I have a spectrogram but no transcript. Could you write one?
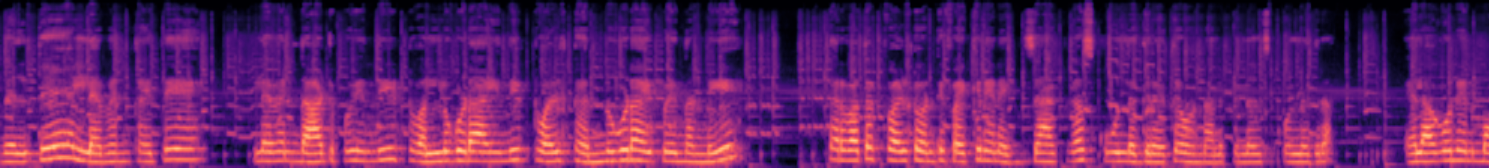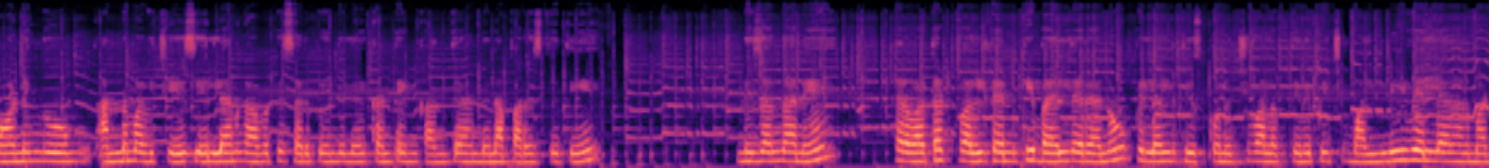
వెళ్తే లెవెన్కి అయితే లెవెన్ దాటిపోయింది ట్వెల్వ్ కూడా అయింది ట్వెల్వ్ టెన్ కూడా అయిపోయిందండి. తర్వాత ట్వెల్వ్ ట్వంటీ ఫైవ్కి నేను ఎగ్జాక్ట్గా స్కూల్ దగ్గర అయితే ఉండాలి పిల్లల స్కూల్ దగ్గర. ఎలాగో నేను మార్నింగ్ అన్నం అవి చేసి వెళ్ళాను కాబట్టి సరిపోయింది. లేకంటే ఇంక అంతే అండి నా పరిస్థితి. నిజంగానే తర్వాత ట్వెల్వ్ టెన్కి బయలుదేరాను. పిల్లల్ని తీసుకొని వచ్చి వాళ్ళకి తినిపించి మళ్ళీ వెళ్ళాను అనమాట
